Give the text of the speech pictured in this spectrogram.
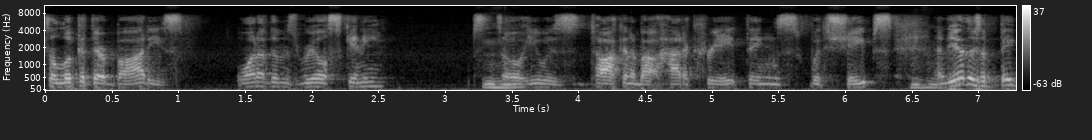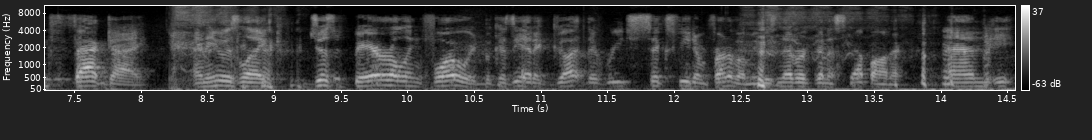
to look at their bodies. One of them's real skinny Mm-hmm. So he was talking about how to create things with shapes. Mm-hmm. And the other's a big fat guy. And he was like just barreling forward because he had a gut that reached six feet in front of him. He was never going to step on it. And it,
